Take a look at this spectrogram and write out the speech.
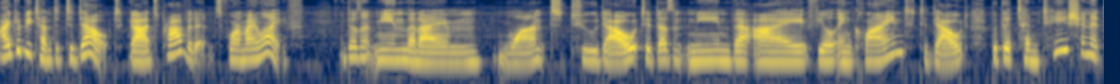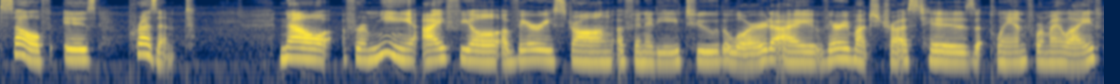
I could be tempted to doubt God's providence for my life. It doesn't mean that I want to doubt. It doesn't mean that I feel inclined to doubt, but the temptation itself is present. Now, for me, I feel a very strong affinity to the Lord. I very much trust His plan for my life.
